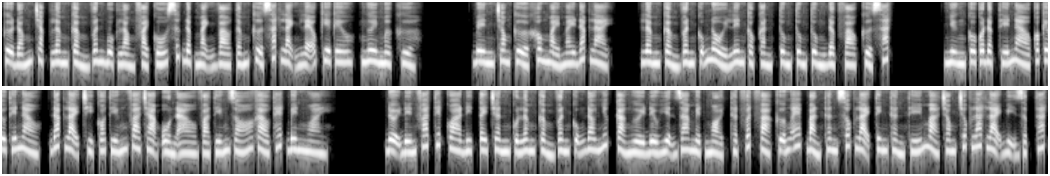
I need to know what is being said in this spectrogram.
Cửa đóng chặt Lâm Cẩm Vân buộc lòng phải cố sức đập mạnh vào tấm cửa sắt lạnh lẽo kia kêu, ngươi mở cửa. Bên trong cửa không mảy may đáp lại. Lâm Cẩm Vân cũng nổi lên cọc cằn tùng tùng tùng đập vào cửa sắt. Nhưng cô có đập thế nào có kêu thế nào, đáp lại chỉ có tiếng va chạm ồn ào và tiếng gió gào thét bên ngoài. Đợi đến phát tiết qua đi tay chân của Lâm Cẩm Vân cũng đau nhức cả người đều hiện ra mệt mỏi thật vất vả cưỡng ép bản thân sốc lại tinh thần thế mà trong chốc lát lại bị dập tắt.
